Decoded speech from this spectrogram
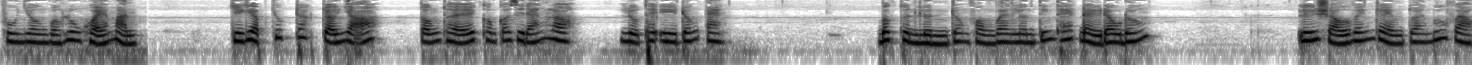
phu nhân vẫn luôn khỏe mạnh. Chỉ gặp chút trắc trở nhỏ, tổng thể không có gì đáng lo. Lưu Thái Y trấn an. Bất thình lình trong phòng vang lên tiếng thét đầy đau đớn. Lý sở vén rèm toan bước vào,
